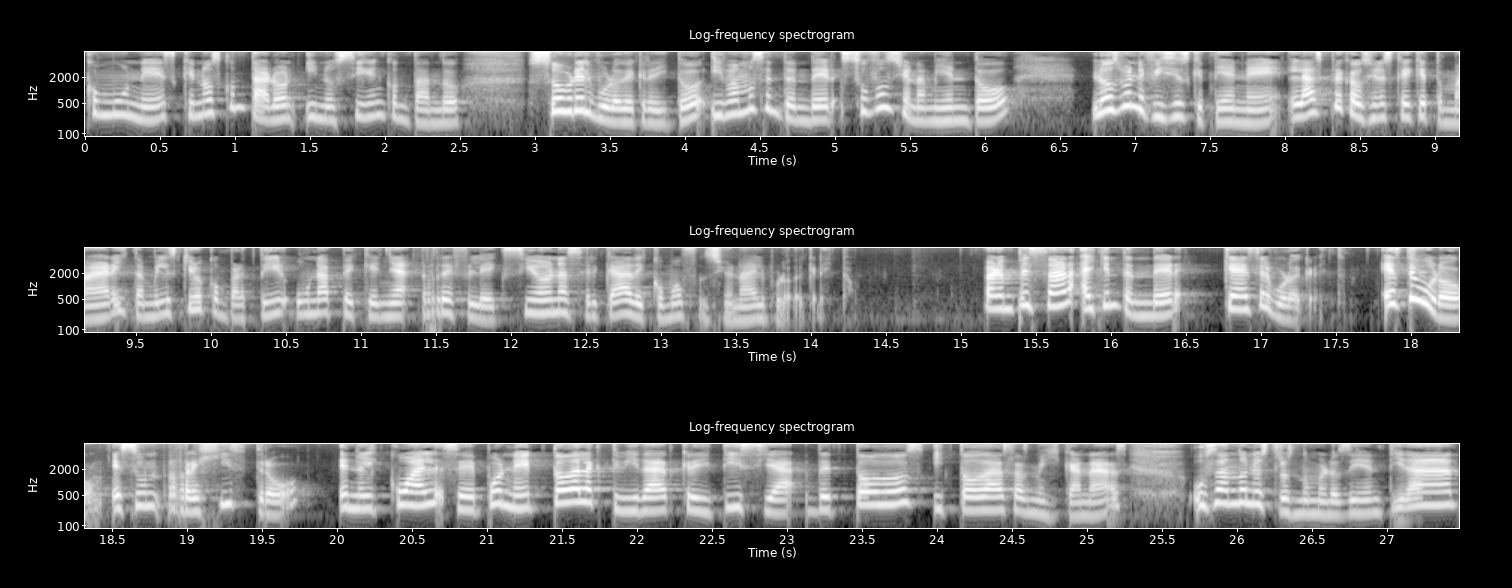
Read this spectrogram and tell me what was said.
comunes que nos contaron y nos siguen contando sobre el buro de crédito y vamos a entender su funcionamiento, los beneficios que tiene, las precauciones que hay que tomar y también les quiero compartir una pequeña reflexión acerca de cómo funciona el buro de crédito. Para empezar, hay que entender qué es el buro de crédito. Este buro es un registro en el cual se pone toda la actividad crediticia de todos y todas las mexicanas usando nuestros números de identidad,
